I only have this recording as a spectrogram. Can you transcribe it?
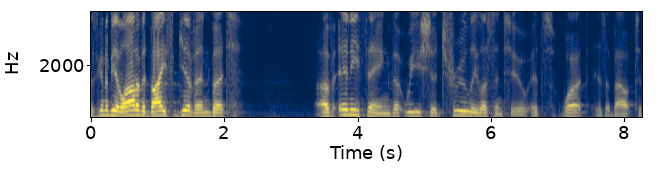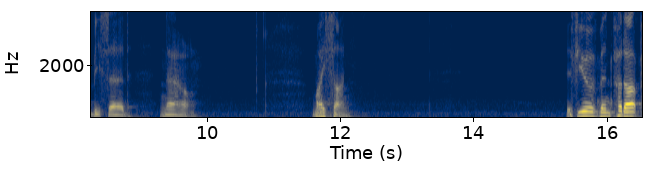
There's going to be a lot of advice given, but of anything that we should truly listen to, it's what is about to be said now. My son, if you have been put up,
